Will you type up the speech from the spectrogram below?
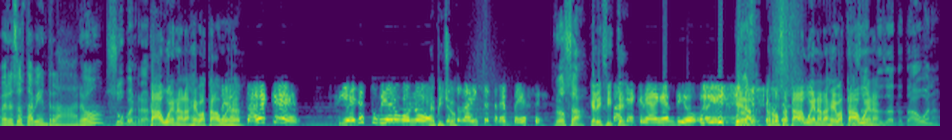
Pero eso está bien raro. Súper raro. Estaba buena la jeva, estaba buena. ¿sabes qué? Si ellos estuvieron o no, yo se la hice tres veces. Rosa. ¿Qué le Para hiciste? que crean en Dios. Mira, Rosa estaba buena, la jeva estaba Exacto, buena. exacto, estaba buena.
